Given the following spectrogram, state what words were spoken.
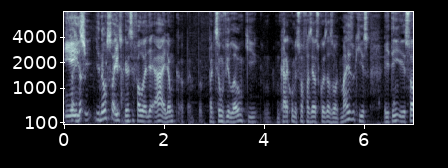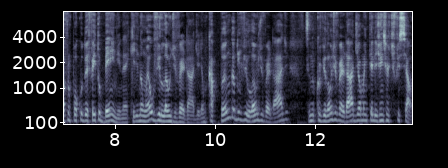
E, é isso. E, não só isso, que você falou, ele, é, ah, ele é um. Pode ser um vilão que um cara começou a fazer as coisas ontem. Mais do que isso, ele, tem, ele sofre um pouco do efeito Bane, né? Que ele não é o vilão de verdade, ele é um capanga do vilão de verdade, sendo que o vilão de verdade é uma inteligência artificial.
